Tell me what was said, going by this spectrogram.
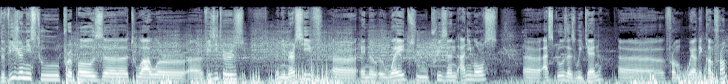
The vision is to propose uh, to our uh, visitors an immersive uh, and a, a way to present animals uh, as close as we can uh, from where they come from.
